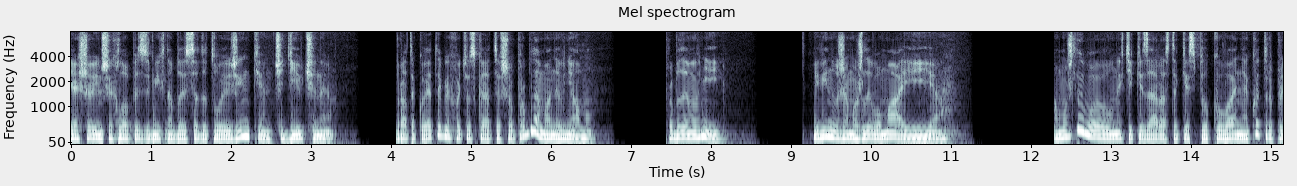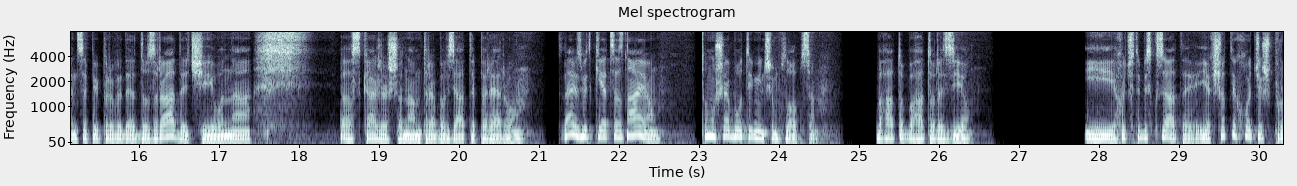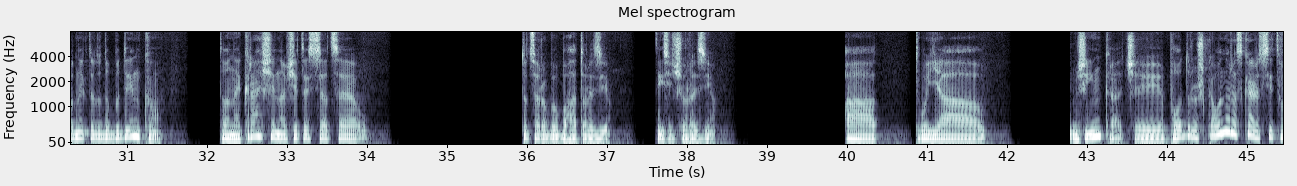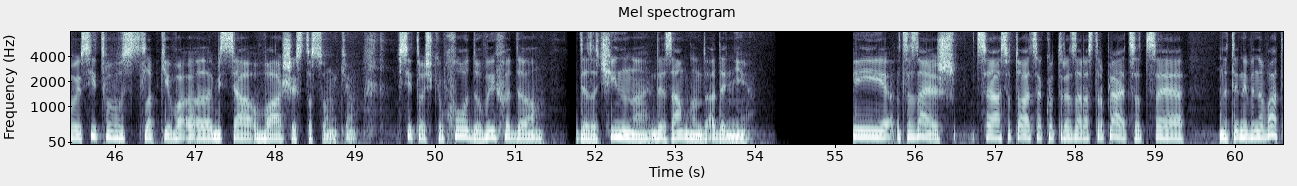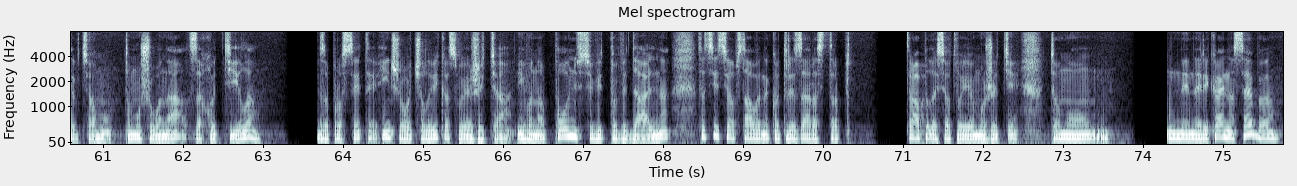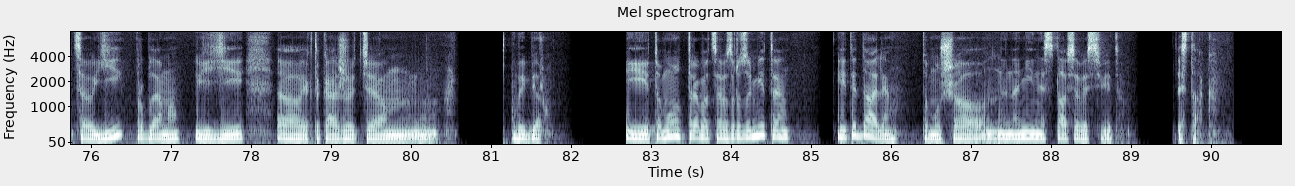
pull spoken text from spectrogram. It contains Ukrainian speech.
Якщо інший хлопець зміг наблизитися до твоєї жінки чи дівчини, братику, я тобі хочу сказати, що проблема не в ньому. Проблема в ній. І він уже, можливо, має її. А можливо, у них тільки зараз таке спілкування, котре, в принципі, приведе до зради, чи вона е, скаже, що нам треба взяти перерву. Знаєш, звідки я це знаю? Тому що я був тим іншим хлопцем. Багато-багато разів. І хочу тобі сказати: якщо ти хочеш проникнути до будинку, то найкраще навчитися це. То це робив багато разів, тисячу разів. А твоя жінка чи подружка, вона розкаже всі твої, всі твої слабкі місця ваших стосунків, всі точки входу, виходу, де зачинено, де замкнено, а де ні. І це знаєш, ця ситуація, яка зараз трапляється, це не ти не винуватий в цьому, тому що вона захотіла запросити іншого чоловіка в своє життя, і вона повністю відповідальна за ці всі обставини, котрі зараз трап... трапилися в твоєму житті. Тому не нарікай на себе, це її проблема, її, е, як то кажуть, ем, вибір. І тому треба це зрозуміти і йти далі, тому що на ній не стався весь світ. Десь так.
